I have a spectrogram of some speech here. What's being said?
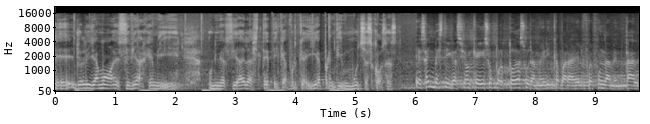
Eh, yo le llamo a ese viaje mi Universidad de la Estética, porque ahí aprendí muchas cosas. Esa investigación que hizo por toda Sudamérica para él fue fundamental,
